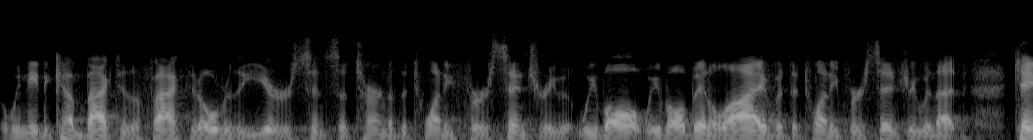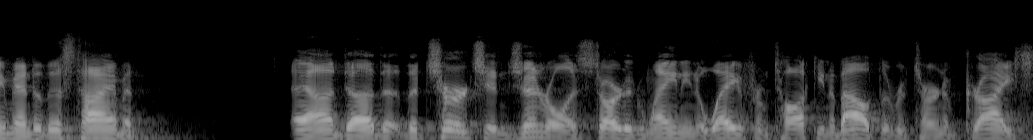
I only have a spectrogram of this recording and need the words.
But we need to come back to the fact that over the years, since the turn of the 21st century, we've all, we've all been alive at the 21st century when that came into this time. And, and uh, the, the church in general has started waning away from talking about the return of Christ.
